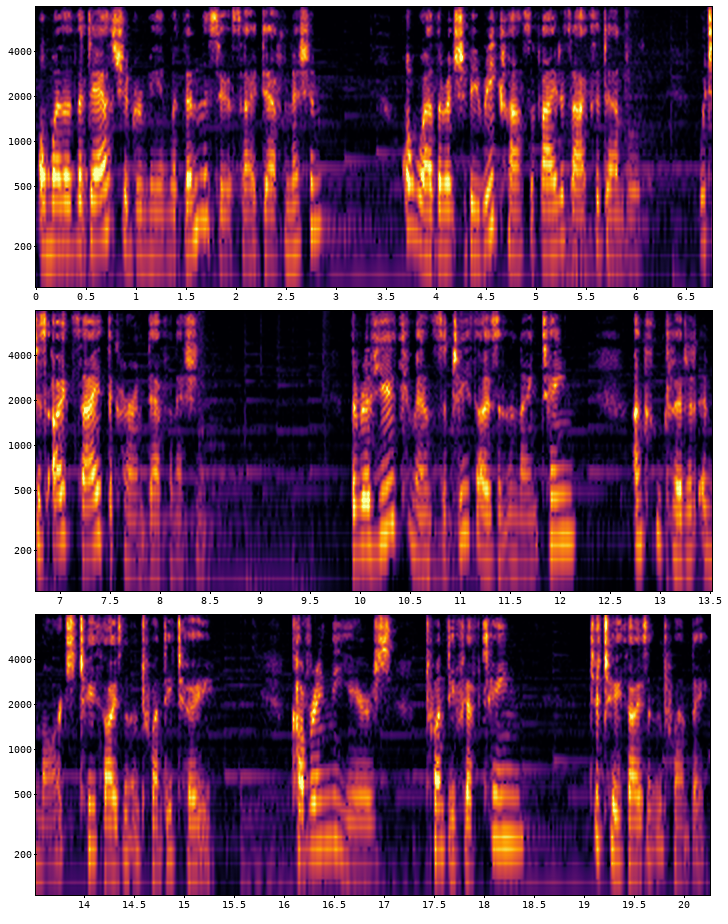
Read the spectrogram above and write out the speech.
on whether the death should remain within the suicide definition or whether it should be reclassified as accidental, which is outside the current definition. The review commenced in 2019 and concluded in March 2022, covering the years 2015 to 2020.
